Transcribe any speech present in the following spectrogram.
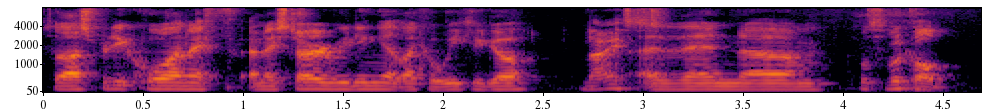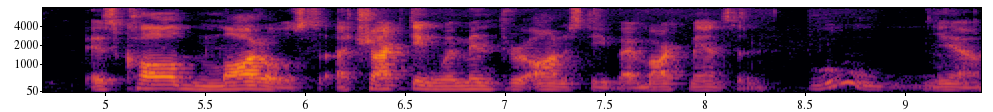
so that's pretty cool. And I f- and I started reading it like a week ago. Nice. And then um, What's the book called? it's called Models: Attracting Women Through Honesty by Mark Manson. Ooh. Yeah.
